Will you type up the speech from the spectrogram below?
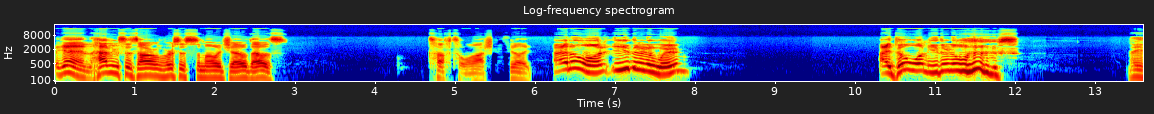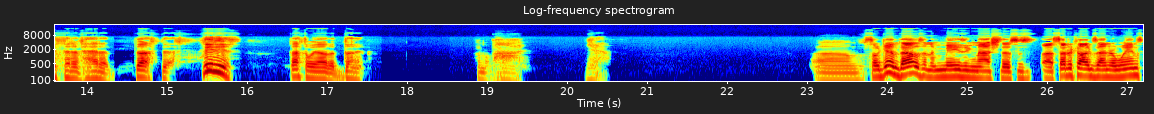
Again, having Cesaro versus Samoa Joe, that was tough to watch. You're like, I don't want either to win. I don't want either to lose. They should have had it. That's the finish. That's the way I would have done it. From up high. Yeah. Um, so again, that was an amazing match. This is uh, Cedric Alexander wins.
